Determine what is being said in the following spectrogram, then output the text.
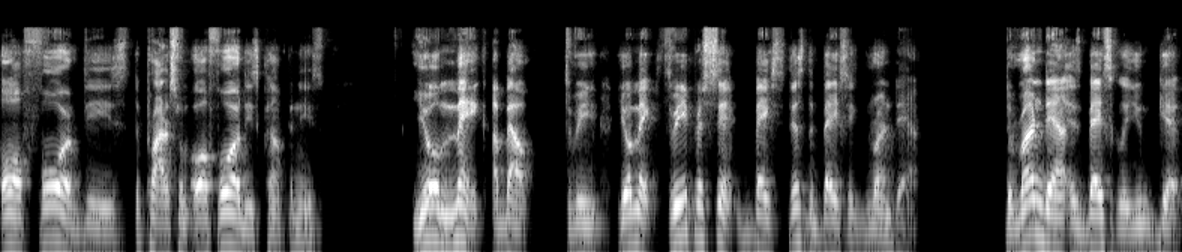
all four of these the products from all four of these companies you'll make about three you'll make three percent base this is the basic rundown. The rundown is basically you get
